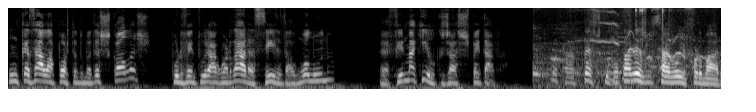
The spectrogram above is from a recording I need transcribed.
Um casal à porta de uma das escolas, porventura a aguardar a saída de algum aluno, afirma aquilo que já suspeitava. Boa tarde, peço desculpa, talvez me saibam informar.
